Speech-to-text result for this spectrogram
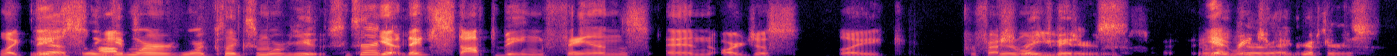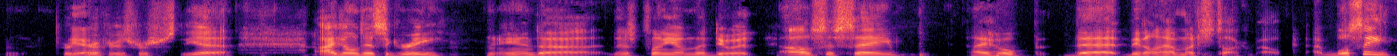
Like they yeah, so they get more more clicks and more views. Exactly. Yeah, they've stopped being fans and are just like They're professional rage YouTubers. baiters. Yeah, Rage- rage or, uh, grifters. For Yeah. grifters, for yeah. I don't disagree, and uh there's plenty of them that do it. I'll just say, I hope that they don't have much to talk about. Uh, We'll see.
